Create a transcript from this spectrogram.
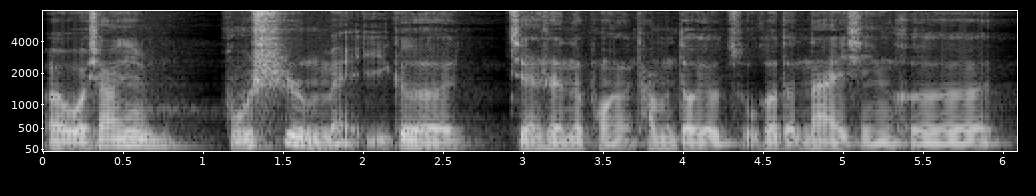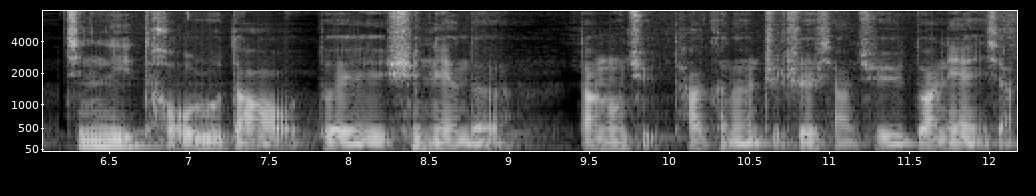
呃，我相信不是每一个健身的朋友，他们都有足够的耐心和精力投入到对训练的。当中去，他可能只是想去锻炼一下，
